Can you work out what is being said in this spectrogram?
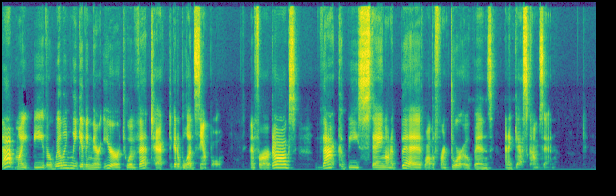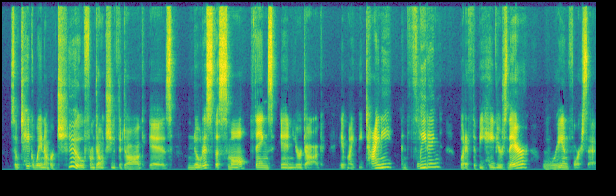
that might be they're willingly giving their ear to a vet tech to get a blood sample. And for our dogs, That could be staying on a bed while the front door opens and a guest comes in. So, takeaway number two from Don't Shoot the Dog is notice the small things in your dog. It might be tiny and fleeting, but if the behavior's there, reinforce it.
